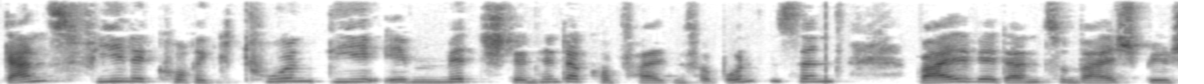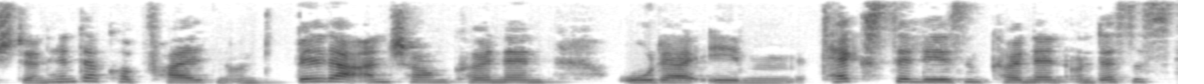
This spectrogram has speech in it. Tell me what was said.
ganz viele Korrekturen, die eben mit Stirn-Hinterkopf-Halten verbunden sind, weil wir dann zum Beispiel Stirn-Hinterkopf halten und Bilder anschauen können oder eben Texte lesen können. Und das ist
